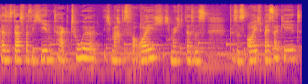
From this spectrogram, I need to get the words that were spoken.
das ist das, was ich jeden Tag tue. Ich mache das für euch. Ich möchte, dass es, dass es euch besser geht,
